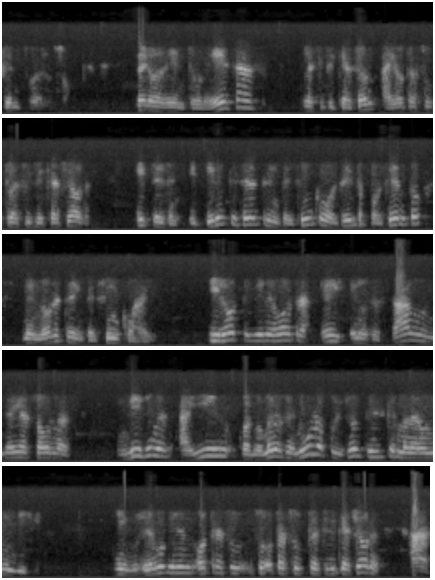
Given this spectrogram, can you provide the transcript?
de los hombres. Pero dentro de esas clasificación hay otras subclasificaciones y te dicen, y tiene que ser el 35 o el 30% menor de 35 años. Y luego te viene otra, hey, en los estados donde haya zonas indígenas, ahí cuando menos en una posición tienes que mandar a un indígena. Y luego vienen otras otras subclasificaciones, ah,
